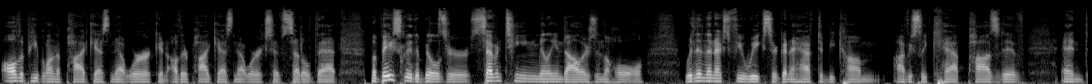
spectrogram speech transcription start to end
all the people on the podcast network and other podcast networks have settled that. But basically, the Bills are $17 million in the hole. Within the next few weeks, they're going to have to become obviously cap positive. And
